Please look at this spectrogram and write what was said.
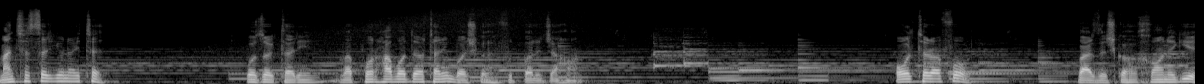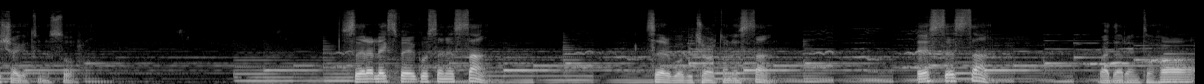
منچستر یونایتد. بزرگترین و پرهوادارترین باشگاه فوتبال جهان. اولترافورد ورزشگاه خانگی شیاطین سرخ سر الکس فرگوسن استن سر بابی چارتون استن استستن و در انتها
